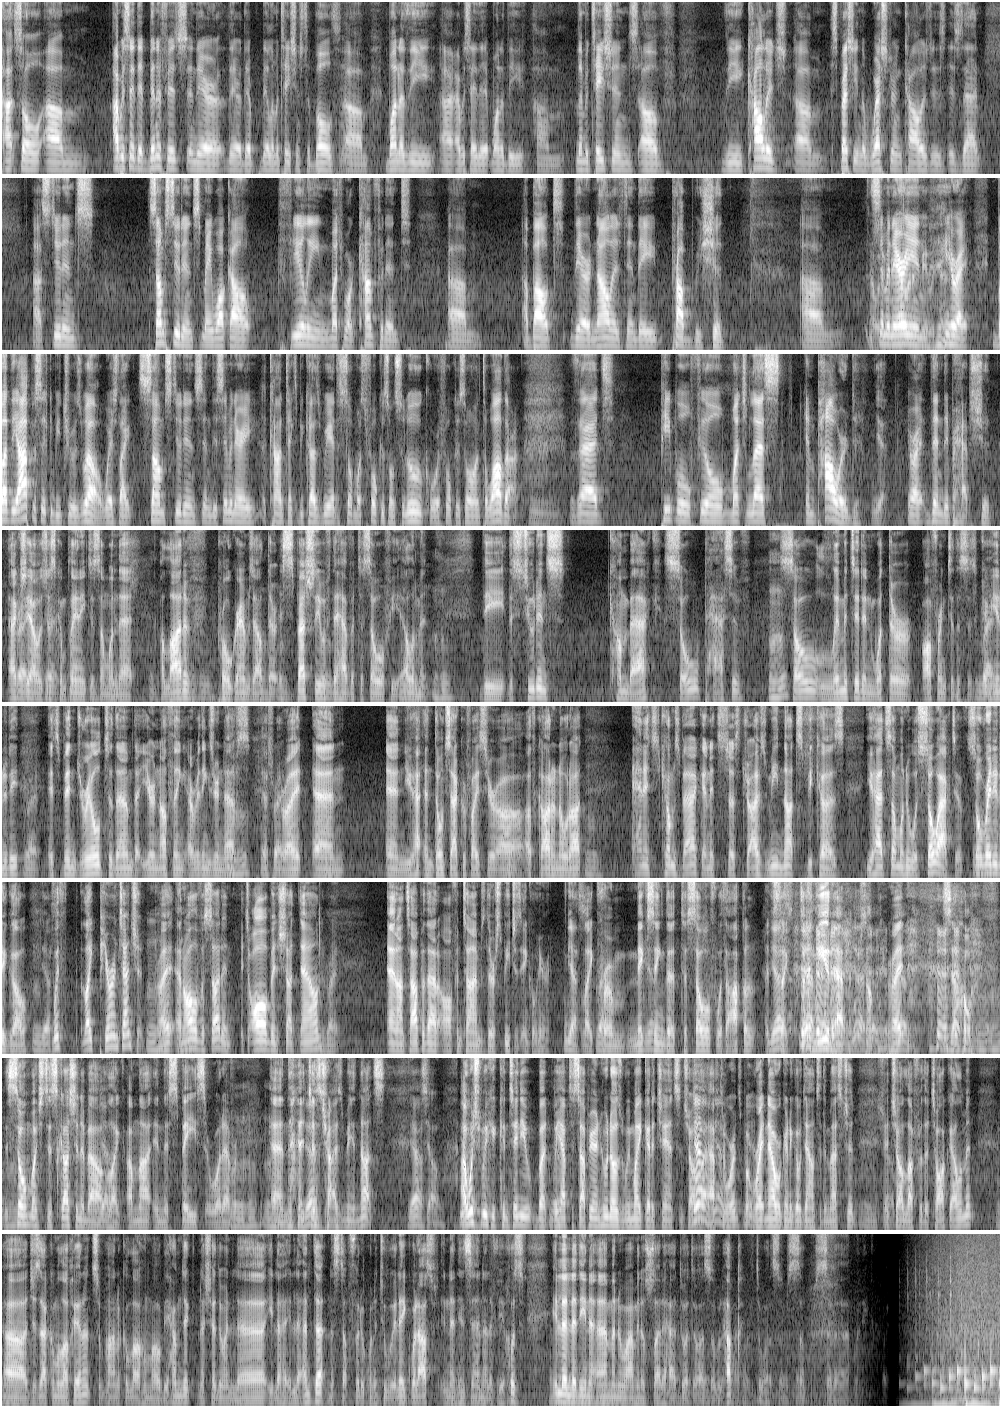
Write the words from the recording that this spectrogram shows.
Uh, so um, I would say there are benefits and there there there, there are limitations to both. Um, one of the I I would say that one of the um, limitations of the college, um, especially in the Western colleges, is that uh, students, some students may walk out feeling much more confident um, about their knowledge than they probably should. Um, I agree- I would agree seminarian, you're right. But the opposite can be true as well, where it's like some students in the seminary context, because we had so much focus on suluk or focus on tawadu, that people feel much less empowered, Yeah. right, than they perhaps should. Actually, Right, I was just right, complaining yeah, to someone yeah. that a lot of Mhm. programs out there, Mhm. especially if Mhm. they have a tasawwufi element, Mhm. the the students come back so passive, Mhm. so limited in what they're offering to the s- Right. community. Right. It's been drilled to them that you're nothing, everything's your nefs, Mhm. That's right. right? And and you ha- and don't sacrifice your uh, adhkar and awrad. Mhm. And it comes back and it just drives me nuts because you had someone who was so active, so Mhm. ready to go, Mm, yes. with like pure intention, right? And all of a sudden, it's all been shut down. Right. And on top of that, oftentimes their speech is incoherent. Yes. Like right. from mixing the tasawwuf with aql, it's Yes, like yes, tamir happened or something, right? So there's so much discussion about Yeah. like I'm not in this space or whatever, Mhm, mhm. and it Yeah. just drives me nuts. Yeah. So Yeah. I wish we could continue, but we have to stop here. And who knows, we might get a chance, inshallah, Yeah, yeah, afterwards. But yeah. right now, we're going to go down to the masjid, Inshallah. inshallah, for the talk element. Uh, جزاكم الله خيرا. سبحانك اللهم وبحمدك. نشهد أن لا إله إلا أنت. نستغفرك ونتوب إليك. والعصر. إن الإنسان لفي خسر. إلا الذين آمنوا وعملوا الصالحات وتواصوا بالحق. وتواصوا بالصبر. السلام عليكم.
